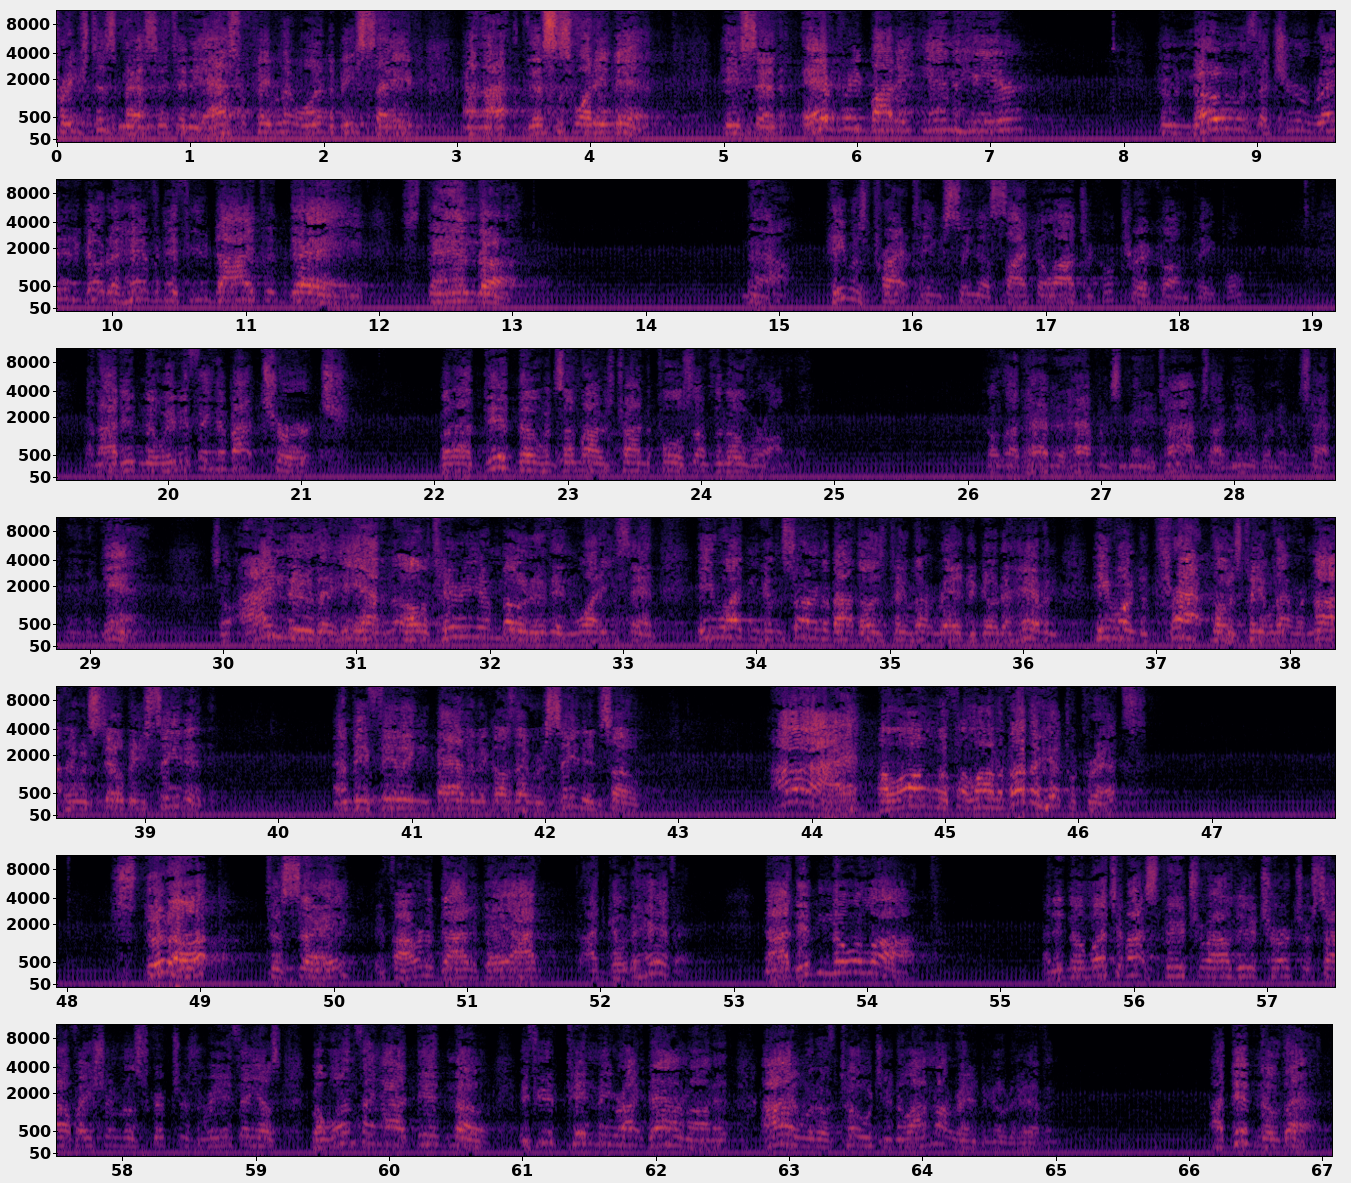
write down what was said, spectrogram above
preached his message and he asked for people that wanted to be saved. And I, this is what he did. He said, everybody in here who knows that you're ready to go to heaven if you die today, stand up. Now, he was practicing a psychological trick on people. And I didn't know anything about church, but I did know when somebody was trying to pull something over on me. Because I'd had it happen so many times, I knew when it was happening again. So I knew that he had an ulterior motive in what he said. He wasn't concerned about those people that were ready to go to heaven. He wanted to trap those people that were not, who would still be seated and be feeling badly because they were seated. So I, along with a lot of other hypocrites, stood up to say, if I were to die today, I'd, I'd go to heaven. Now, I didn't know a lot. I didn't know much about spirituality or church or salvation or the scriptures or anything else. But one thing I did know, if you'd pinned me right down on it, I would have told you, no, I'm not ready to go to heaven. I did know that.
